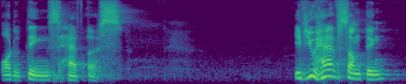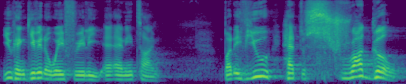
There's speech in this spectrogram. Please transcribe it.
or do things have us? If you have something, you can give it away freely at any time. But if you had to struggle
